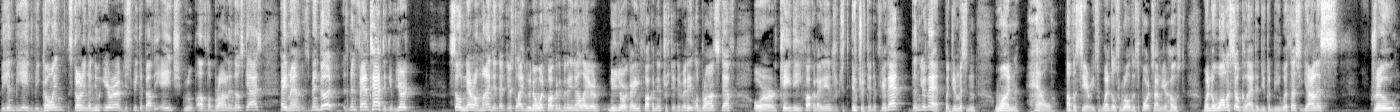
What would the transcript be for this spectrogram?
the NBA to be going, starting a new era. If you speak about the age group of LeBron and those guys, hey man, it's been good. It's been fantastic. If you're so narrow minded that just like, you know what, fuck it. If it ain't LA or New York, I ain't fucking interested. If it ain't LeBron, Steph, or KD, fuck it, I ain't interested. If you're that, then you're that. But you're missing one hell of a series. Wendell's World of Sports. I'm your host, Wendell Wallace. So glad that you could be with us. Giannis, Jrue,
